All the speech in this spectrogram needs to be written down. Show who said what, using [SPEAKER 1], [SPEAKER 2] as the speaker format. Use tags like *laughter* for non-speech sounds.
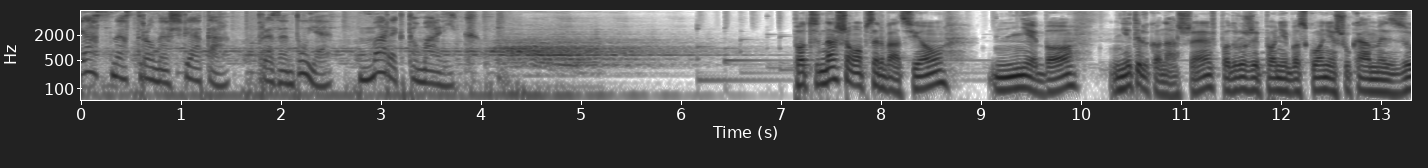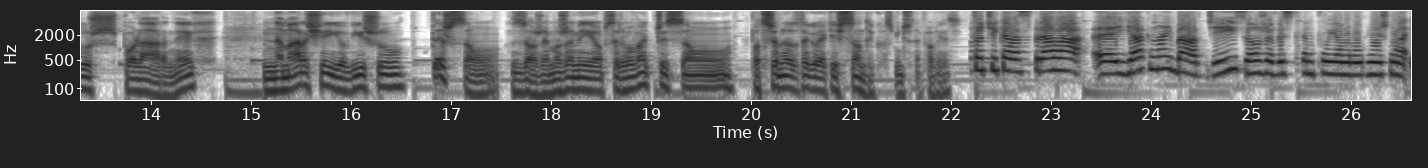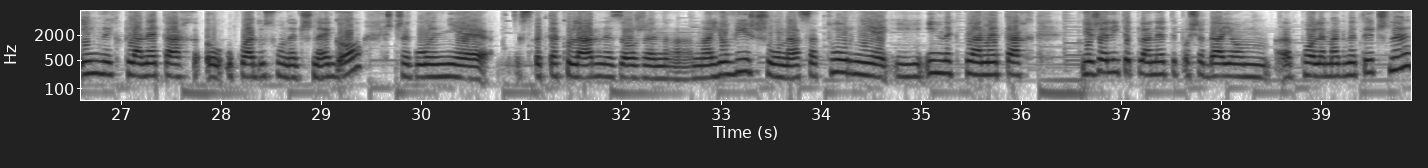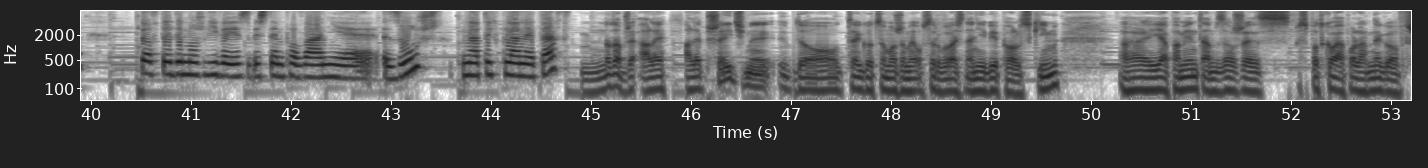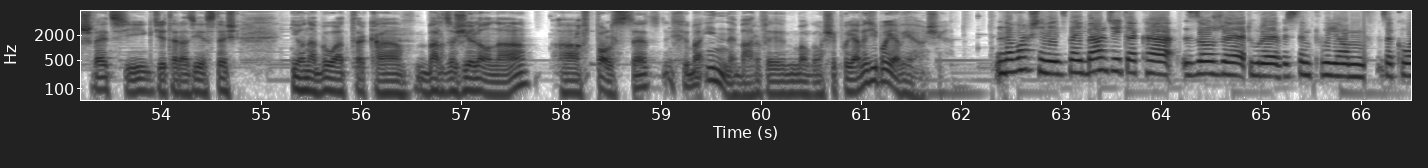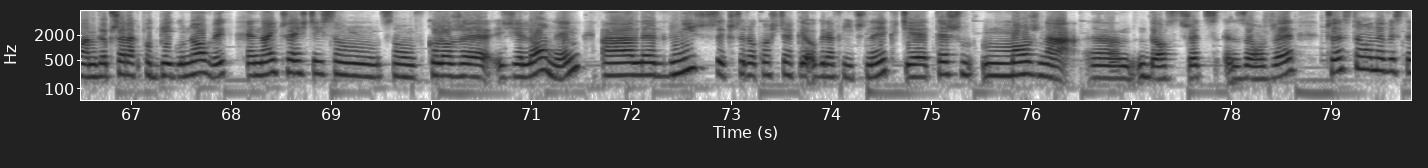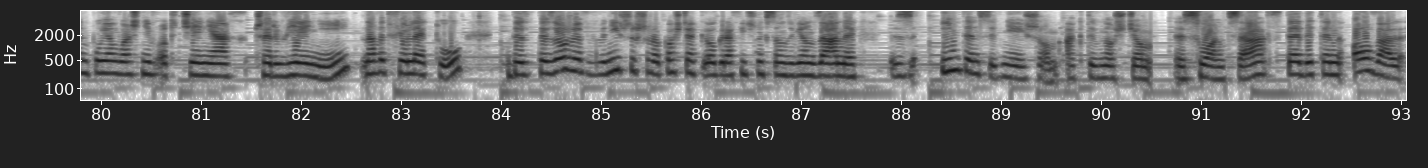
[SPEAKER 1] Jasna strona świata prezentuje Marek Tomalik.
[SPEAKER 2] Pod naszą obserwacją niebo, nie tylko nasze, w podróży po nieboskłonie szukamy zórz polarnych. Na Marsie i Jowiszu też są zorze. Możemy je obserwować, czy są potrzebne do tego jakieś sondy kosmiczne, powiedz?
[SPEAKER 3] To ciekawa sprawa. E, jak najbardziej zorze występują również na innych planetach Układu Słonecznego, szczególnie spektakularne zorze na, na Jowiszu, na Saturnie i innych planetach. Jeżeli te planety posiadają e, pole magnetyczne, to wtedy możliwe jest występowanie zórz na tych planetach.
[SPEAKER 2] No dobrze, ale, ale przejdźmy do tego, co możemy obserwować na niebie polskim. E, ja pamiętam zorzę z, spod koła polarnego w Szwecji, gdzie teraz jesteś, i ona była taka bardzo zielona, a w Polsce chyba inne barwy mogą się pojawiać i pojawiają się.
[SPEAKER 3] No właśnie, więc najbardziej taka zorze, które występują za kołami w obszarach podbiegunowych, najczęściej są, są w kolorze zielonym, ale w niższych szerokościach geograficznych, gdzie też można dostrzec zorze, często one występują właśnie w odcieniach czerwieni, nawet fioletu. Te, te zorze w niższych szerokościach geograficznych są związane z intensywniejszą aktywnością Słońca, wtedy ten owal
